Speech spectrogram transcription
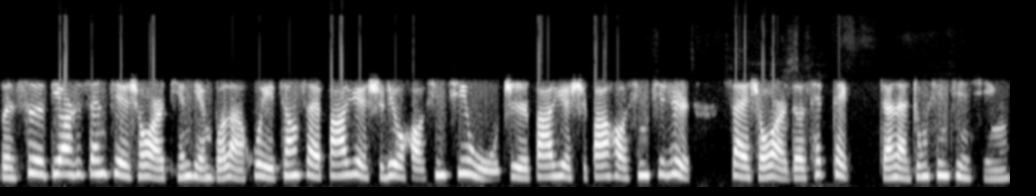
本次第二十三届首尔甜点博览会将在八月十六号星期五至八月十八号星期日在首尔的 s e t e 展览中心进行。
